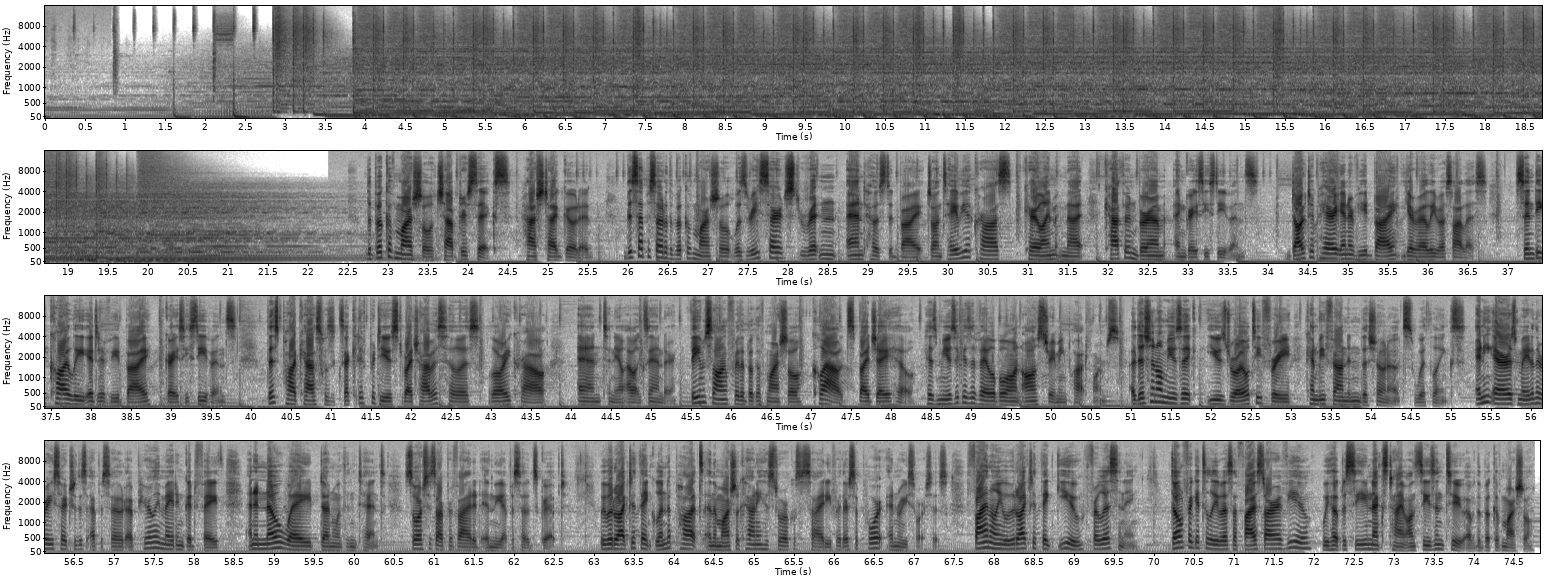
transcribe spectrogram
The Book of Marshall, Chapter 6, hashtag goated. This episode of the Book of Marshall was researched, written, and hosted by Johntavia Cross, Caroline McNutt, Cathrynne Burrham, and Gracie Stephens. Dr. Perry interviewed by Yareli Rosales. Cindy Carley interviewed by Gracie Stephens. This podcast was executive produced by Travis Hillis, Lori Crow, and Tennille Alexander. Theme song for the Book of Marshall, Clouds by Jay Hill. His music is available on all streaming platforms. Additional music used royalty free can be found in the show notes with links. Any errors made in the research of this episode are purely made in good faith and in no way done with intent. Sources are provided in the episode script. We would like to thank Linda Potts and the Marshall County Historical Society for their support and resources. Finally, we would like to thank you for listening. Don't forget to leave us a five star review. We hope to see you next time on season two of the Book of Marshall.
